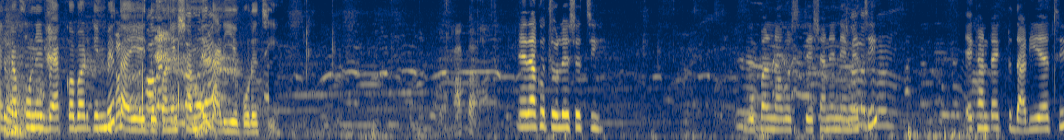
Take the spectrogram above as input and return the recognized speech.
একটা ফোনের ব্যাক কভার কিনবে, তাই এই দোকানের সামনে দাঁড়িয়ে পড়েছি। এ দেখো, চলে এসেছি। গোপালনগর স্টেশনে নেমেছি। এখানটা একটু দাঁড়িয়ে আছি।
